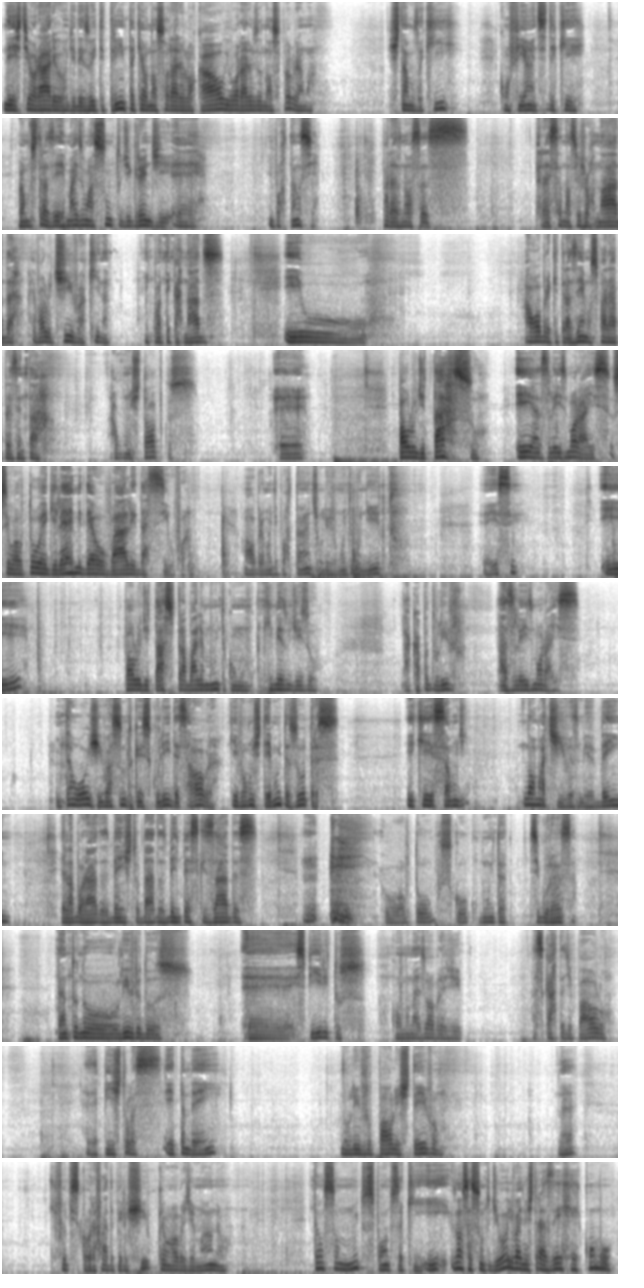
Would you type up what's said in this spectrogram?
neste horário de 18h30, que é o nosso horário local e o horário do nosso programa. Estamos aqui confiantes de que vamos trazer mais um assunto de grande é, importância para as nossas para essa nossa jornada evolutiva aqui na, enquanto encarnados. E o, a obra que trazemos para apresentar alguns tópicos é Paulo de Tarso e as Leis Morais. O seu autor é Guilherme Del Valle da Silva. Uma obra muito importante, um livro muito bonito. É esse. E Paulo de Tarso trabalha muito com, aqui mesmo diz o, a capa do livro, as leis morais. Então hoje o assunto que eu escolhi dessa obra, que vamos ter muitas outras, e que são normativas mesmo, bem elaboradas, bem estudadas, bem pesquisadas. O autor buscou com muita segurança, tanto no livro dos é, Espíritos, como nas obras de as cartas de Paulo, as epístolas, e também no livro Paulo e Estevão, né? Que foi psicografada pelo Chico, que é uma obra de Emmanuel. Então são muitos pontos aqui. E o nosso assunto de hoje vai nos trazer é como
